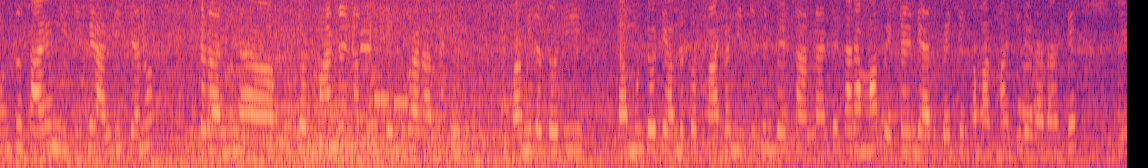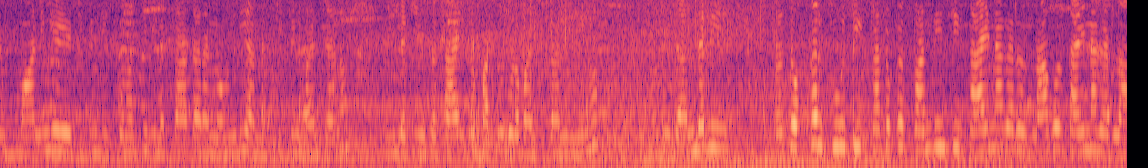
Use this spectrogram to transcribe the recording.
వంతు సాయం నేను టిఫిన్ అందించాను. ఇక్కడ నిన్న కూర్చొని మాట్లాడినప్పుడు చంద్రు గారు అన్నతోటి మమ్మీలతోటి తమ్ముడితోటి అందరితో మాట్లాడి నేను టిఫిన్ పెడతా అన్న అంటే సరే అమ్మ పెట్టండి అది పెడితే ఇంకా మాకు మంచిదే కదా అంటే నేను మార్నింగే టిఫిన్ తీసుకొని వచ్చి వీళ్ళకి సహకారంగా ఉండి అందరికి టిఫిన్ పంచాను. వీళ్ళకి ఇంకా సాయంత్రం బట్టలు కూడా పంచుతాను నేను. వీళ్ళందరినీ ప్రతి ఒక్కరు చూసి ప్రతి ఒక్కరు స్పందించి సాయినగర్ నాగోల్ సాయినగర్లో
